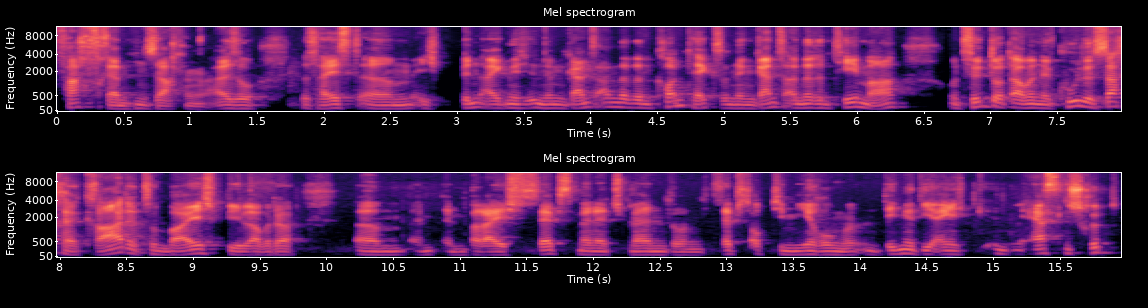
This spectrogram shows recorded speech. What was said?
fachfremden Sachen. Also das heißt, ähm, ich bin eigentlich in einem ganz anderen Kontext und einem ganz anderen Thema und finde dort aber eine coole Sache, gerade zum Beispiel, aber da ähm, im, im Bereich Selbstmanagement und Selbstoptimierung und Dinge, die eigentlich im ersten Schritt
